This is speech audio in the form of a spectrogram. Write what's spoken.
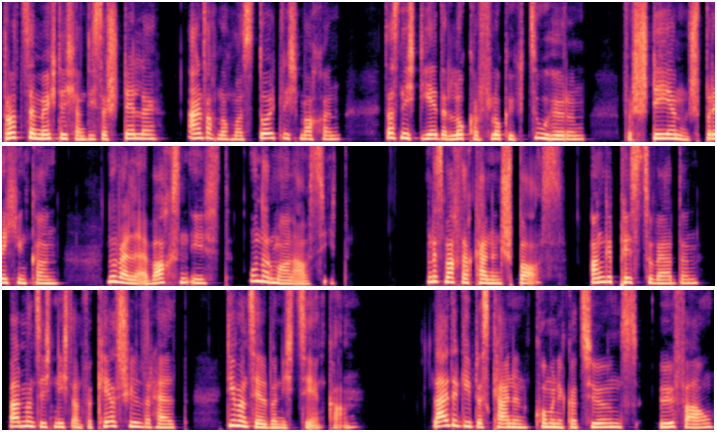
Trotzdem möchte ich an dieser Stelle einfach nochmals deutlich machen, dass nicht jeder locker flockig zuhören, verstehen und sprechen kann, nur weil er erwachsen ist und normal aussieht. Und es macht auch keinen Spaß, angepisst zu werden, weil man sich nicht an Verkehrsschilder hält, die man selber nicht sehen kann. Leider gibt es keinen Kommunikations-ÖV,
